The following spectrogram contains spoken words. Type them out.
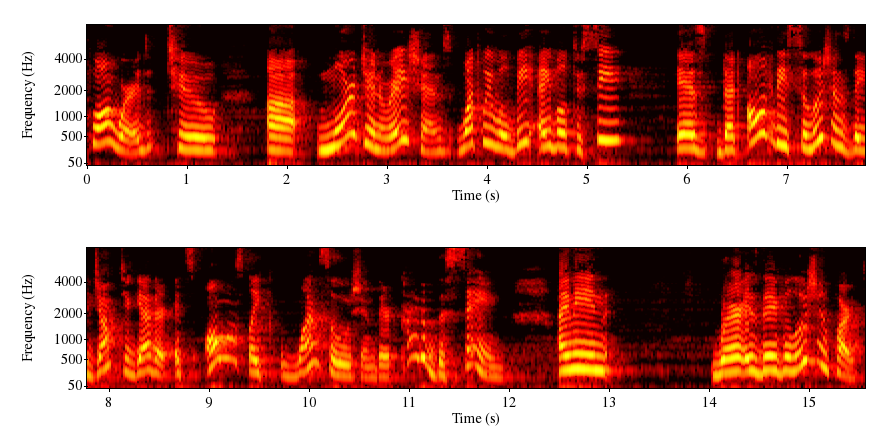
forward to uh, more generations, what we will be able to see is that all of these solutions, they jump together. It's almost like one solution. They're kind of the same. I mean, where is the evolution part?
